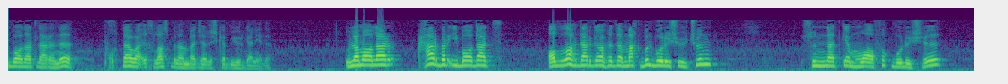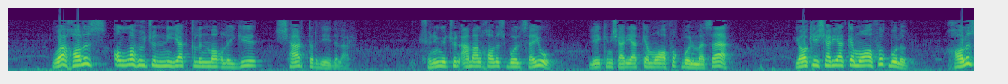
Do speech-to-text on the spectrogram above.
ibodatlarini puxta va ixlos bilan bajarishga buyurgan edi. Ulamolar har bir ibodat olloh dargohida maqbul bo'lishi uchun sunnatga muvofiq bo'lishi va xolis olloh uchun niyat qilinmoqligi shartdir deydilar. Shuning uchun amal xolis bo'lsayu lekin shariatga muvofiq bo'lmasa yoki shariatga muvofiq bo'lib xolis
